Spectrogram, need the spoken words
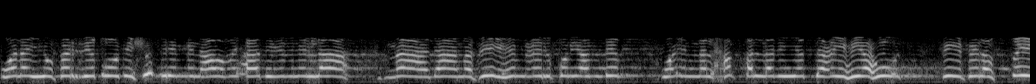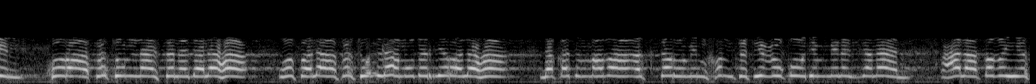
ولن يفرطوا بشبر من أرضها بإذن الله. ما دام فيهم عرق ينبض وإن الحق الذي يدعيه يهود في فلسطين خرافة لا سند لها وفلافة لا مبرر لها. لقد مضى أكثر من خمسة عقود من الزمان على قضية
